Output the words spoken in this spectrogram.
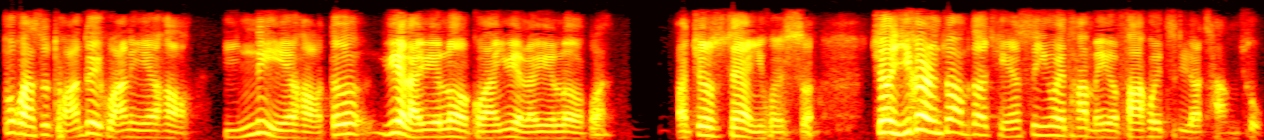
不管是团队管理也好，盈利也好，都越来越乐观，越来越乐观。啊，就是这样一回事。就一个人赚不到钱，是因为他没有发挥自己的长处。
